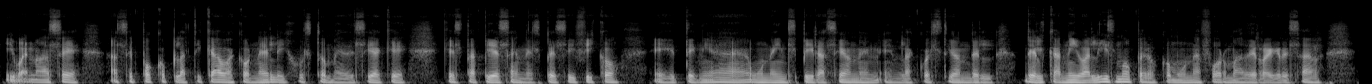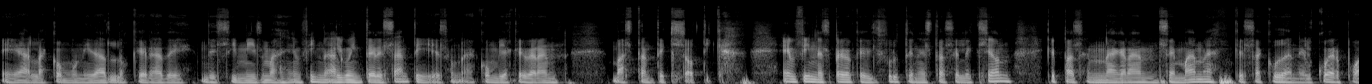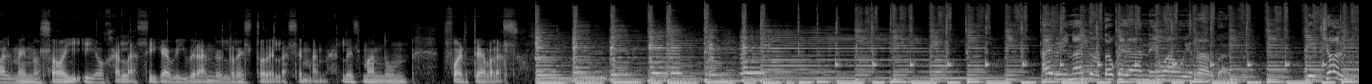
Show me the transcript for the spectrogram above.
Y bueno, hace, hace poco platicaba con él y justo me decía que, que esta pieza en específico eh, tenía una inspiración en, en la cuestión del, del, canibalismo, pero como una forma de regresar eh, a la comunidad lo que era de, de sí misma. En fin, algo interesante y es una cumbia que verán bastante exótica. En fin, espero que disfruten esta selección, que pasen una gran semana, que sacudan el cuerpo al menos hoy y ojalá siga vibrando el resto de la semana. Les mando un fuerte abrazo.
